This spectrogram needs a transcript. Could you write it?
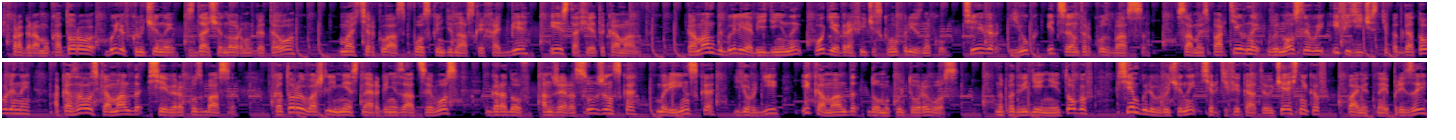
в программу которого были включены сдача норм ГТО, мастер-класс по скандинавской ходьбе и эстафеты команд. Команды были объединены по географическому признаку – север, юг и центр Кузбасса. Самой спортивной, выносливой и физически подготовленной оказалась команда севера Кузбасса, в которую вошли местные организации ВОЗ городов Анжера-Судженска, Мариинска, Юрги и команда Дома культуры ВОЗ. На подведение итогов всем были вручены сертификаты участников, памятные призы,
